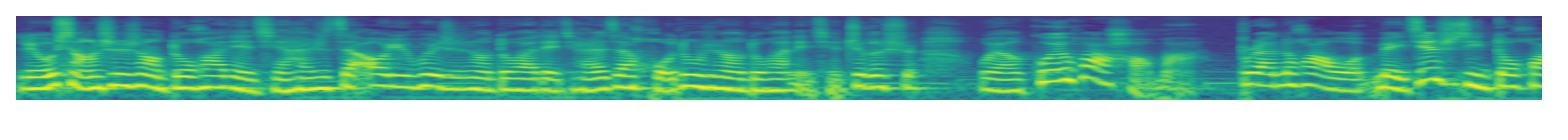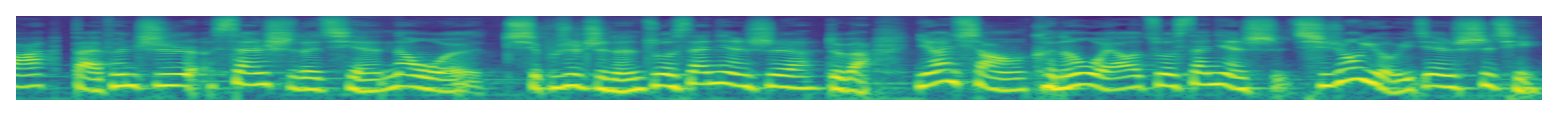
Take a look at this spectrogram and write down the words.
刘翔身上多花点钱，还是在奥运会身上多花点钱，还是在活动身上多花点钱，这个是我要规划好嘛，不然的话，我每件事情都花百分之三十的钱，那我岂不是只能做三件事，对吧？你要想，可能我要做三件事，其中有一件事情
